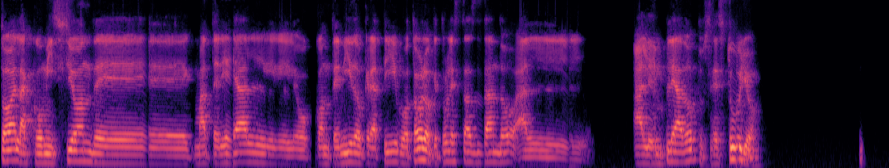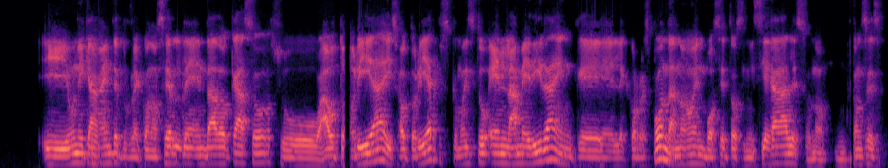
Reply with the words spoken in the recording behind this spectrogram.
toda la comisión de material o contenido creativo, todo lo que tú le estás dando al, al empleado, pues es tuyo. Y únicamente pues reconocerle en dado caso su autoría y su autoría, pues como dices tú, en la medida en que le corresponda, ¿no? En bocetos iniciales o no. Entonces,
